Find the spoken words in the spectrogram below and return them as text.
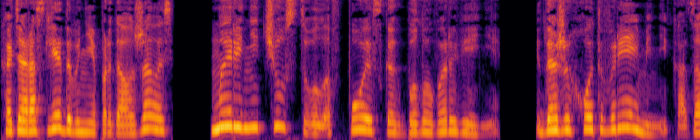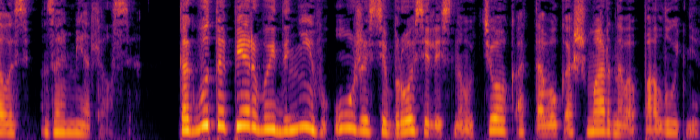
Хотя расследование продолжалось, Мэри не чувствовала в поисках былого рвения, и даже ход времени, казалось, замедлился. Как будто первые дни в ужасе бросились на утек от того кошмарного полудня,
